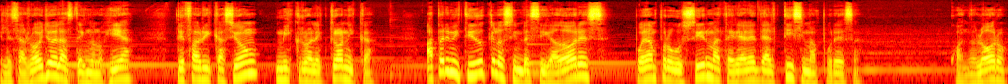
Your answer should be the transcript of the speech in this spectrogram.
El desarrollo de las tecnologías de fabricación microelectrónica ha permitido que los investigadores puedan producir materiales de altísima pureza. Cuando el oro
